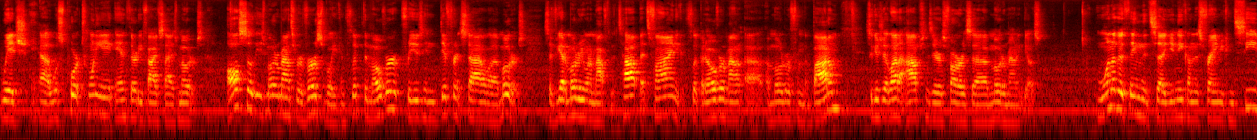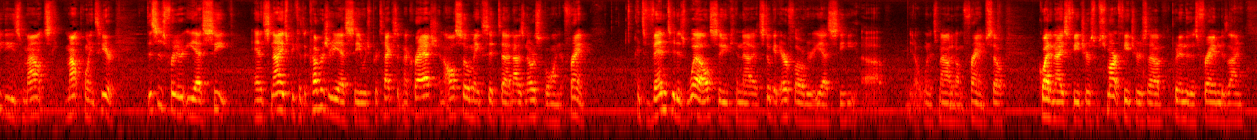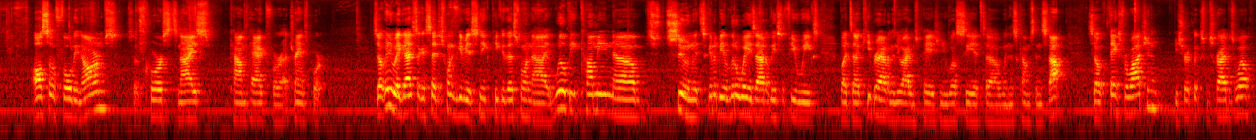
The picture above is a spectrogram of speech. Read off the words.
which uh, will support 28 and 35 size motors. Also, these motor mounts are reversible. You can flip them over for using different style uh, motors. So if you got a motor you want to mount from the top, that's fine. You can flip it over, mount uh, a motor from the bottom. So it gives you a lot of options there as far as uh, motor mounting goes. One other thing that's uh, unique on this frame, you can see these mounts, mount points here. This is for your ESC. And it's nice because it covers your ESC, which protects it in a crash and also makes it uh, not as noticeable on your frame. It's vented as well, so you can uh, still get airflow over your ESC you know, when it's mounted on the frame. So quite a nice feature, some smart features uh, put into this frame design. Also folding arms, so of course it's nice, compact for uh, transport. So anyway guys, like I said, just wanted to give you a sneak peek of this one. Uh, it will be coming uh, soon. It's going to be a little ways out, at least a few weeks, but uh, keep your eye out on the new items page and you will see it uh, when this comes in stock. So thanks for watching. Be sure to click subscribe as well.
